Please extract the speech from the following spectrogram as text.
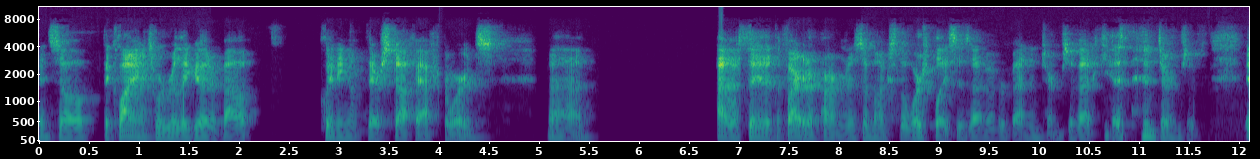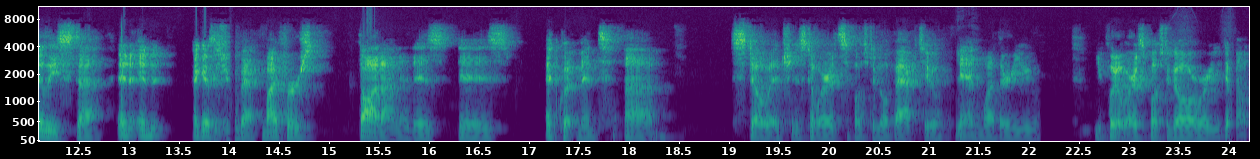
and so the clients were really good about cleaning up their stuff afterwards. Uh, I will say that the fire department is amongst the worst places I've ever been in terms of etiquette, in terms of at least, uh, and, and I guess I should go back. My first thought on it is is equipment um, stowage as to where it's supposed to go back to, Yeah. and whether you you put it where it's supposed to go or where you don't.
